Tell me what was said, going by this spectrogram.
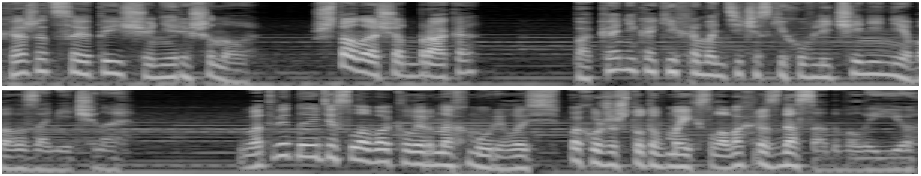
Кажется, это еще не решено. Что насчет брака? Пока никаких романтических увлечений не было замечено. В ответ на эти слова Клэр нахмурилась. Похоже, что-то в моих словах раздосадовало ее.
